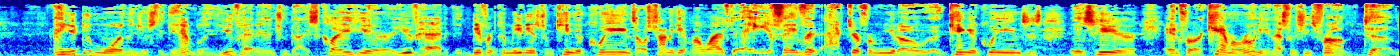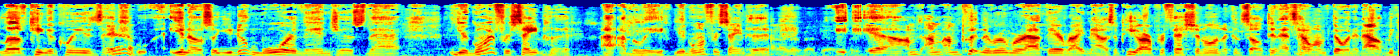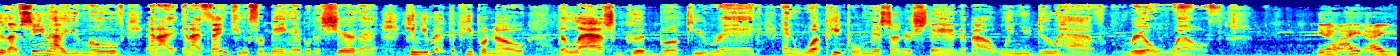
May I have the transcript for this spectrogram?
And you do more than just the gambling. You've had Andrew Dice Clay here. You've had different comedians from King of Queens. I was trying to get my wife to, hey, your favorite actor from, you know, King of Queens is is here. And for a Cameroonian, that's where she's from, to love King of Queens. Yeah. You know, so you do more than just that. You're going for sainthood. I, I, believe you're going for sainthood. I don't know about that. Yeah, I'm, I'm, I'm putting the rumor out there right now. As a PR professional and a consultant, that's how I'm throwing it out because I've seen how you move, and I and I thank you for being able to share that. Can you let the people know the last good book you read and what people misunderstand about when you do have real wealth? You know, I, I,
